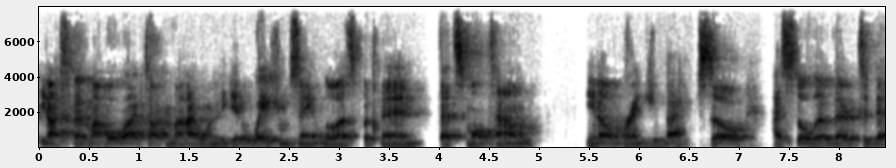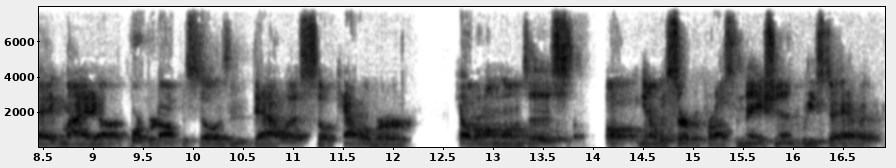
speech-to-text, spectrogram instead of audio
you know I spent my whole life talking about how I wanted to get away from St. Louis, but then that small town, you know, brings you back. So I still live there today. My uh, corporate office though is in Dallas. So Caliber Caliber Home Loans is all, you know, we serve across the nation. We used to have a,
